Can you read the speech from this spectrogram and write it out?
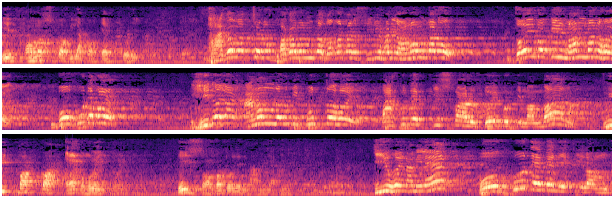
এই সমস্তবিলাকক শেষ কৰি ভাগৱত স্বৰূপ ভগৱন্ত জগতৰ শ্ৰীহৰি অনন্ত ৰূপ দৈৱকীৰ নন্দন হৈ বসুদেৱৰ হৃদয়ৰ আনন্দৰূপী পুত্ৰ হৈ বাসুদেৱ কৃষ্ণ আৰু দৈৱকী নন্দন দুই তত্ত্ব এক হৈ এই জগতলৈ নামি আহিল। কি হৈ নামিলে? বহুদেৱে দেখিলন্ত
